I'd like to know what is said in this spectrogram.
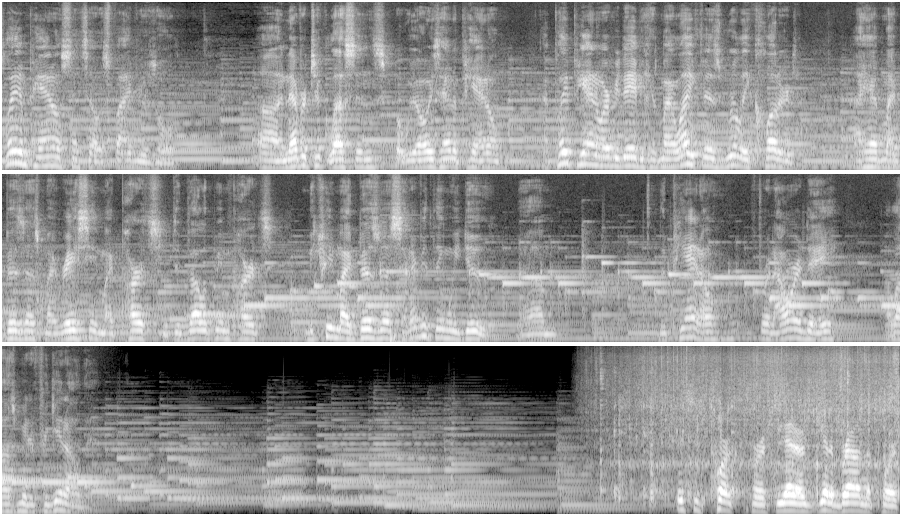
Playing piano since I was five years old. Uh, never took lessons, but we always had a piano. I play piano every day because my life is really cluttered. I have my business, my racing, my parts, developing parts. Between my business and everything we do, um, the piano for an hour a day allows me to forget all that. This is pork first. You gotta you gotta brown the pork.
